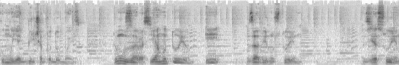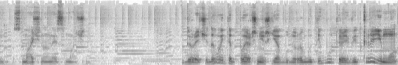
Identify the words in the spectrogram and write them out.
кому як більше подобається. Тому зараз я готую і задегустуємо. З'ясуємо, смачно, не смачно. До речі, давайте перш ніж я буду робити бутери, відкриємо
